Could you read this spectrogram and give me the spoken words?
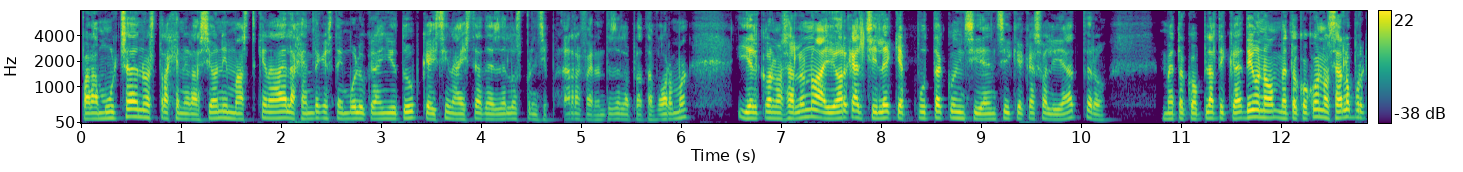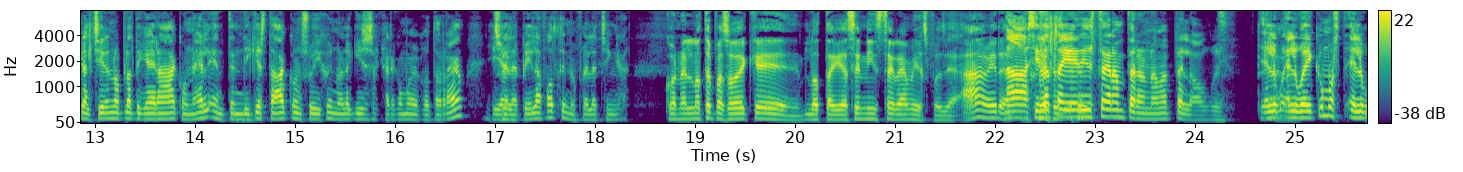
para mucha de nuestra generación y más que nada de la gente que está involucrada en YouTube, Casey Neistat es de los principales referentes de la plataforma. Y el conocerlo en Nueva York, al Chile, qué puta coincidencia y qué casualidad, pero me tocó platicar, digo, no, me tocó conocerlo porque al chile no platiqué nada con él, entendí que estaba con su hijo y no le quise sacar como de cotorreo, y ya le pedí la foto y me fue la chingada. Con él no te pasó de que lo tagueas en Instagram y después ya, ah, mira. No, sí lo tagué en Instagram, pero no me peló, güey. El, güey como el,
